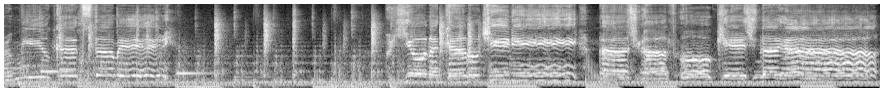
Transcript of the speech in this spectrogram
ら身を隠すために夜中のうちに足跡を消しなが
